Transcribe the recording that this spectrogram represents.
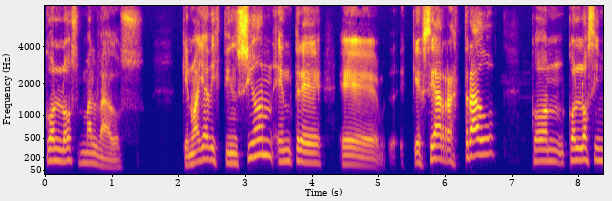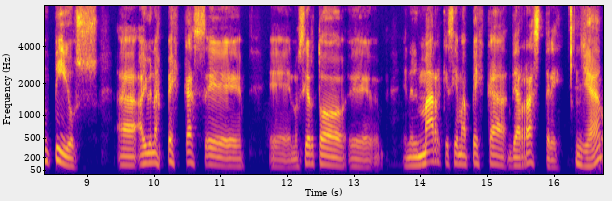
con los malvados, que no haya distinción entre eh, que sea arrastrado con, con los impíos. Ah, hay unas pescas, eh, eh, ¿no es cierto?, en el mar que se llama pesca de arrastre. Ya.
